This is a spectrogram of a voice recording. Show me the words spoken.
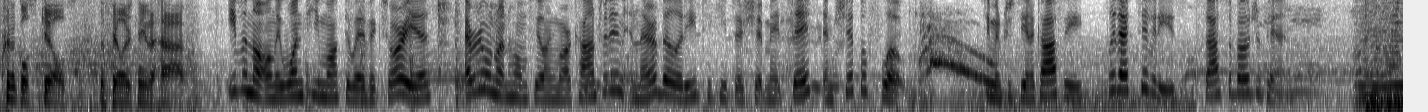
critical skills the sailors need to have. Even though only one team walked away victorious, everyone went home feeling more confident in their ability to keep their shipmates safe and ship afloat. Seaman Christina Coffey, Fleet Activities, Sasebo, Japan.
